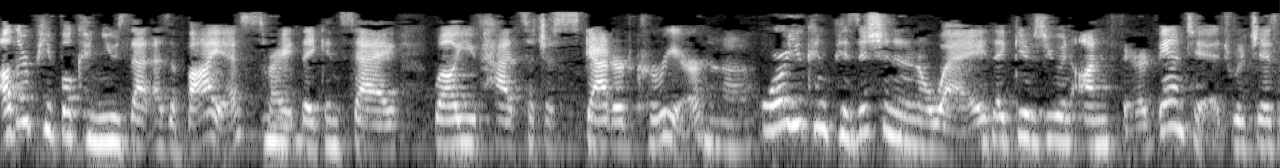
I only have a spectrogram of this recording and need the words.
other people can use that as a bias, mm-hmm. right? They can say, well, you've had such a scattered career. Uh-huh. Or you can position it in a way that gives you an unfair advantage, which is,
